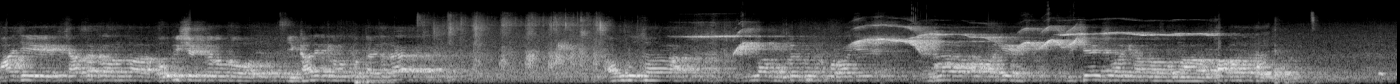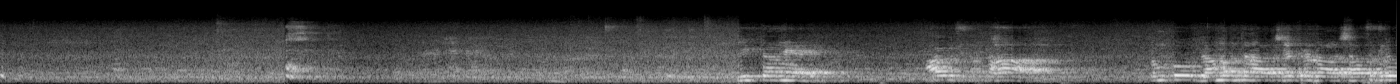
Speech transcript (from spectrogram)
ಮಾಜಿ ಶಾಸಕರಾದಂಥ ಗೌರಿ ಶಂಕರ್ ಅವರು ಈ ಕಾರ್ಯಕ್ರಮಕ್ಕೆ ಬರ್ತಾ ಇದ್ದಾರೆ. ಅವ್ರಿಗೂ ಸಹ ಎಲ್ಲ ಮುಖಂಡರ ಪರವಾಗಿ ಎಲ್ಲರ ಪರವಾಗಿ ವಿಶೇಷವಾಗಿ ನಾನು ಸ್ವಾಗತ ಕೊಡ್ತೇನೆ ಈಗ ತಾನೇ ಆಗಮಿಸಿದಂತಹ ತುಮಕೂರು ಗ್ರಾಮಾಂತರ ಕ್ಷೇತ್ರದ ಶಾಸಕರು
